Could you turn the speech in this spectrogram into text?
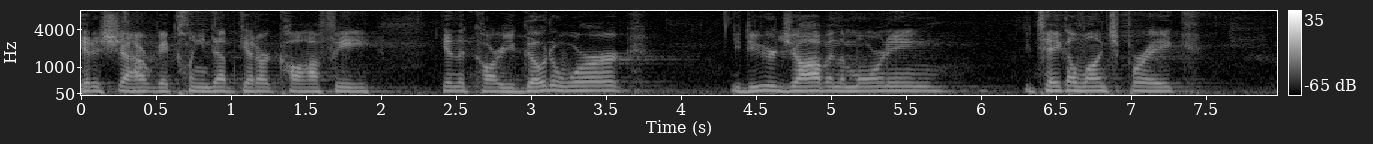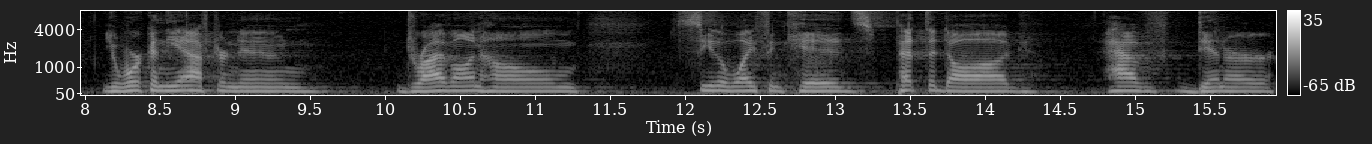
get a shower, get cleaned up, get our coffee, get in the car, you go to work, you do your job in the morning, you take a lunch break, you work in the afternoon, drive on home, see the wife and kids, pet the dog, have dinner,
